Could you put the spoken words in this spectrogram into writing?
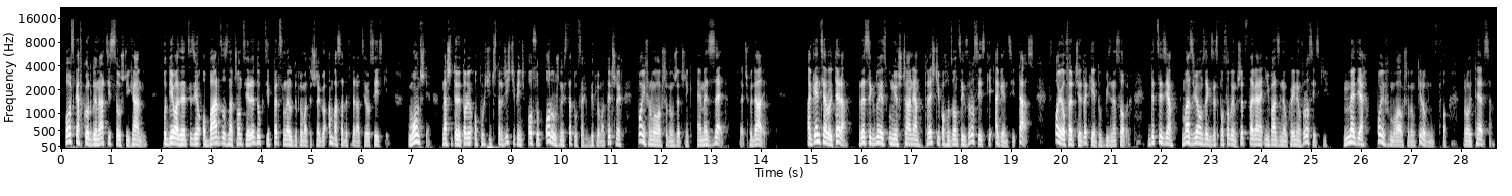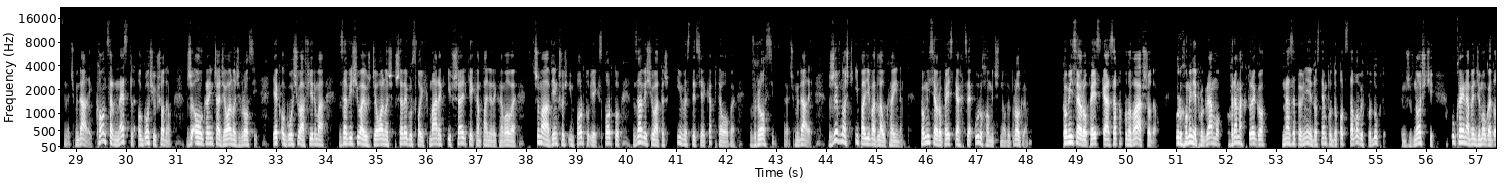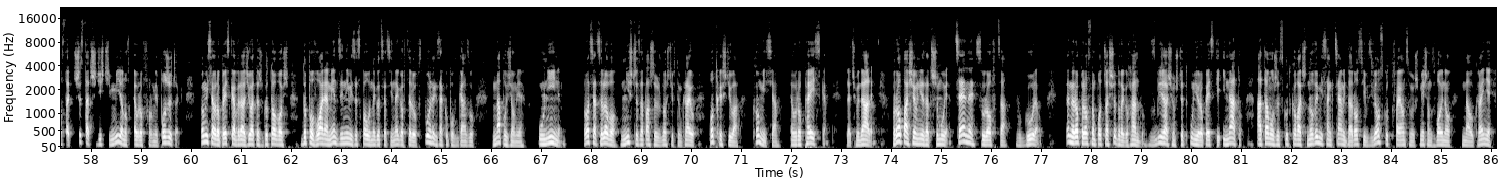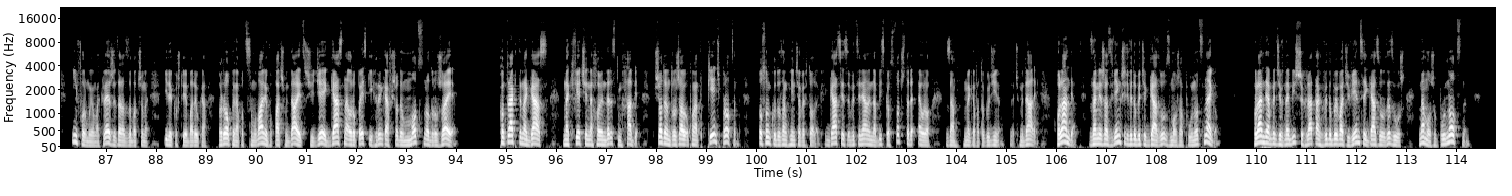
Polska w koordynacji z sojusznikami podjęła decyzję o bardzo znaczącej redukcji personelu dyplomatycznego Ambasady Federacji Rosyjskiej. Łącznie nasze terytorium opuści 45 osób o różnych statusach dyplomatycznych, poinformował w rzecznik MSZ. Lećmy dalej. Agencja Reutera rezygnuje z umieszczania treści pochodzących z rosyjskiej agencji TASS w swojej ofercie dla klientów biznesowych. Decyzja ma związek ze sposobem przedstawiania inwazji na Ukrainę w rosyjskich mediach poinformowało w środę kierownictwo Reutersa. Lećmy dalej. Koncern Nestle ogłosił w środę, że ogranicza działalność w Rosji. Jak ogłosiła firma, zawiesiła już działalność szeregu swoich marek i wszelkie kampanie reklamowe, wstrzymała większość importu i eksportu, zawiesiła też inwestycje kapitałowe w Rosji. Lećmy dalej. Żywność i paliwa dla Ukrainy. Komisja Europejska chce uruchomić nowy program. Komisja Europejska zaproponowała w środę uruchomienie programu, w ramach którego na zapewnienie dostępu do podstawowych produktów, w tym żywności, Ukraina będzie mogła dostać 330 milionów euro w formie pożyczek. Komisja Europejska wyraziła też gotowość do powołania m.in. zespołu negocjacyjnego w celu wspólnych zakupów gazu na poziomie unijnym. Rosja celowo niszczy zapasy żywności w tym kraju, podkreśliła Komisja Europejska. Lećmy dalej. Ropa się nie zatrzymuje, ceny surowca w górę. Ceny ropy rosną podczas środowego handlu. Zbliża się szczyt Unii Europejskiej i NATO, a to może skutkować nowymi sankcjami dla Rosji w związku z trwającą już miesiąc wojną na Ukrainie, informują maklerzy. Zaraz zobaczymy, ile kosztuje baryłka ropy na podsumowaniu. Popatrzmy dalej, co się dzieje. Gaz na europejskich rynkach w środę mocno drożeje. Kontrakty na gaz na kwiecie na holenderskim hubie w środę drożały o ponad 5%, w stosunku do zamknięcia we wtorek. Gaz jest wyceniany na blisko 104 euro za megawattogodzinę. Lećmy dalej. Holandia zamierza zwiększyć wydobycie gazu z Morza Północnego. Holandia będzie w najbliższych latach wydobywać więcej gazu ze złóż na Morzu Północnym.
